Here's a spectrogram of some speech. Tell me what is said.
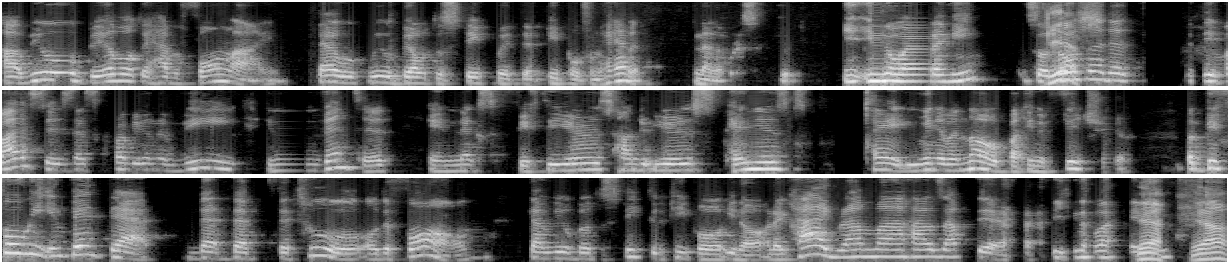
uh, we will be able to have a phone line that we will be able to speak with the people from heaven. In other words, you, you know what I mean? So Yes. those are the devices that's probably going to be invented in next 50 years 100 years 10 years hey we never know but in the future but before we invent that that that the tool or the phone that we'll be able to speak to people you know like hi grandma how's up there you know what i Yeah. mean Yeah.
